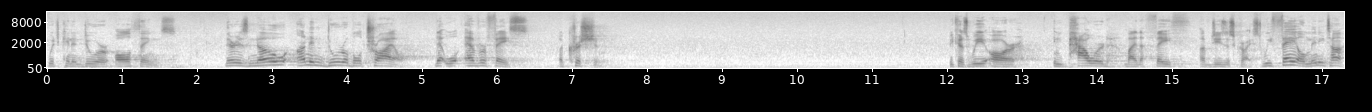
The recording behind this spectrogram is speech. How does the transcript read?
which can endure all things. There is no unendurable trial that will ever face a Christian. Because we are empowered by the faith of Jesus Christ. We fail many times.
